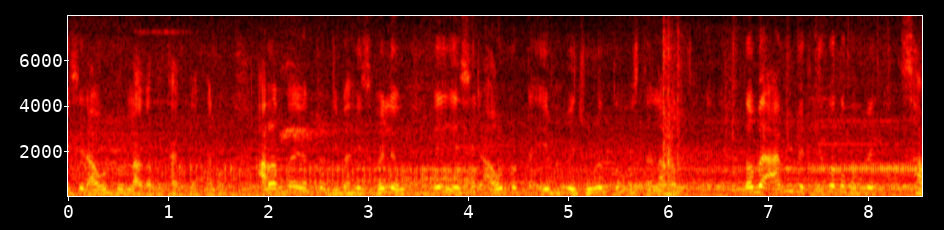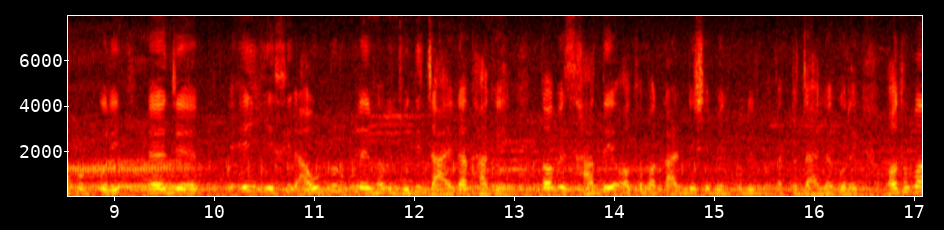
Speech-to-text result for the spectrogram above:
এসির আউটডোর লাগানো থাকবে কেন? আরামদায়ক একটা ডিভাইস হলেও এই এসির আউটডোরটা এইভাবে ঝুলন্ত অবস্থায় লাগানো থাকে। তবে আমি ব্যক্তিগতভাবে সাপোর্ট করি যে এই এসির আউটডোরগুলো এইভাবে যদি জায়গা থাকে, তবে ছাদে অথবা কার্নিশে বেলকনির মতো একটা জায়গা করে অথবা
